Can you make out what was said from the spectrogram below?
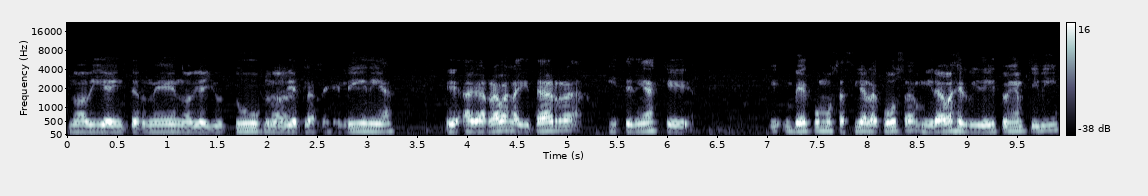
no había internet, no había YouTube, no había clases en línea. Eh, agarrabas la guitarra y tenías que ver cómo se hacía la cosa, mirabas el videito en MTV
